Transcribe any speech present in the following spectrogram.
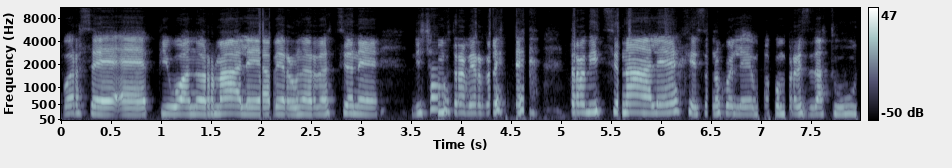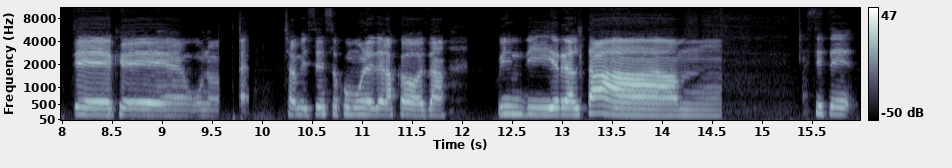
Forse è più anormale avere una relazione, diciamo, tra virgolette, tradizionale, che sono quelle un po' comprese da tutte, che uno, cioè, diciamo, il senso comune della cosa. Quindi in realtà mh, siete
